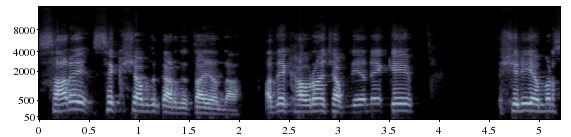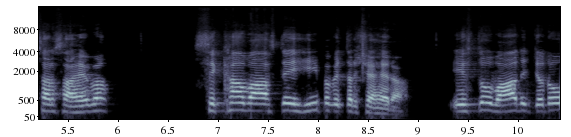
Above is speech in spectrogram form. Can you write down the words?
ਸਾਰੇ ਸਿੱਖ ਸ਼ਬਦ ਕਰ ਦਿੱਤਾ ਜਾਂਦਾ ਅਤੇ ਖਬਰਾਂ ਛਪਦੀਆਂ ਨੇ ਕਿ ਸ਼੍ਰੀ ਅੰਮ੍ਰਿਤਸਰ ਸਾਹਿਬ ਸਿੱਖਾਂ ਵਾਸਤੇ ਹੀ ਪਵਿੱਤਰ ਸ਼ਹਿਰ ਆ। ਇਸ ਤੋਂ ਬਾਅਦ ਜਦੋਂ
